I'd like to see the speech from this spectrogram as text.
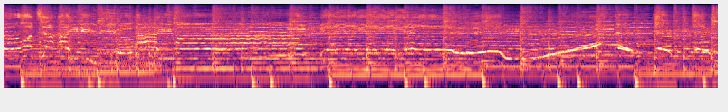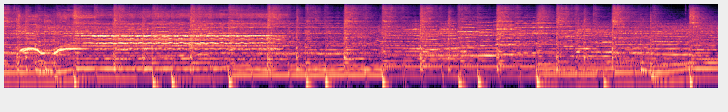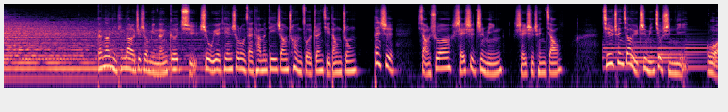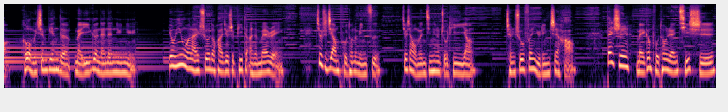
刚刚你听到的这首闽南歌曲是五月天收录在他们第一张创作专辑当中。但是，想说谁是志明，谁是春娇？其实春娇与志明就是你、我和我们身边的每一个男男女女。用英文来说的话，就是 Peter and Mary，就是这样普通的名字，就像我们今天的主题一样，陈淑芬与林志豪。但是每个普通人其实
